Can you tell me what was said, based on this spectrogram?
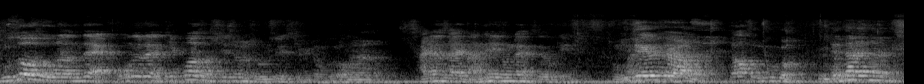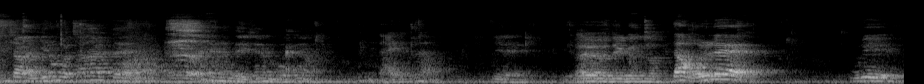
무서워서 그러는데 오늘은 기뻐서 씻으면서 올수 있을 정도로 4년 사이에 많이 성장했어요 우리. 정말. 이제 이렇게랑 짜갔으면 좋은 거. 옛날에는 진짜 이런 거 짠할 때 했는데 이제는 뭐 그냥 나이 들어요 예. 아유 늙은도. 나 원래 우리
